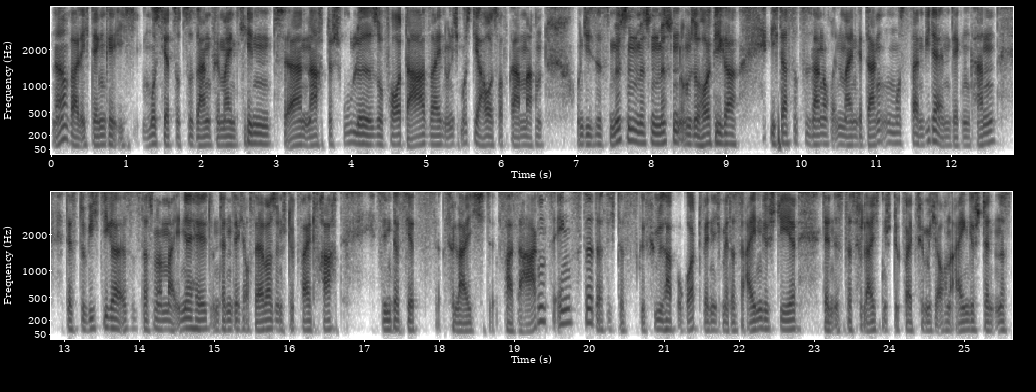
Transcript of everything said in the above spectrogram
ne? weil ich denke, ich muss jetzt sozusagen für mein Kind äh, nach der Schule sofort da sein und ich muss die Hausaufgaben machen. Und dieses müssen, müssen, müssen, umso häufiger ich das sozusagen auch in meinen Gedankenmustern wiederentdecken kann, desto wichtiger ist es, dass man mal innehält und dann sich auch selber so ein Stück weit fragt, sind das jetzt vielleicht Versagensängste, dass ich das Gefühl habe, oh Gott, wenn ich mir das eingestehe, dann ist das vielleicht ein Stück weit für mich auch ein Eingeständnis,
